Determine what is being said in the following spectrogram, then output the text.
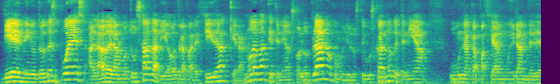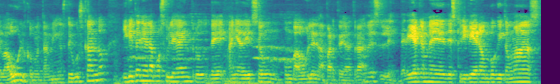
10 minutos después, al lado de la moto usada había otra parecida, que era nueva, que tenía un suelo plano, como yo lo estoy buscando, que tenía una capacidad muy grande de baúl, como también estoy buscando, y que tenía la posibilidad de, añadirse un, baúl en la parte de atrás. le pedía que me describiera un poquito más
